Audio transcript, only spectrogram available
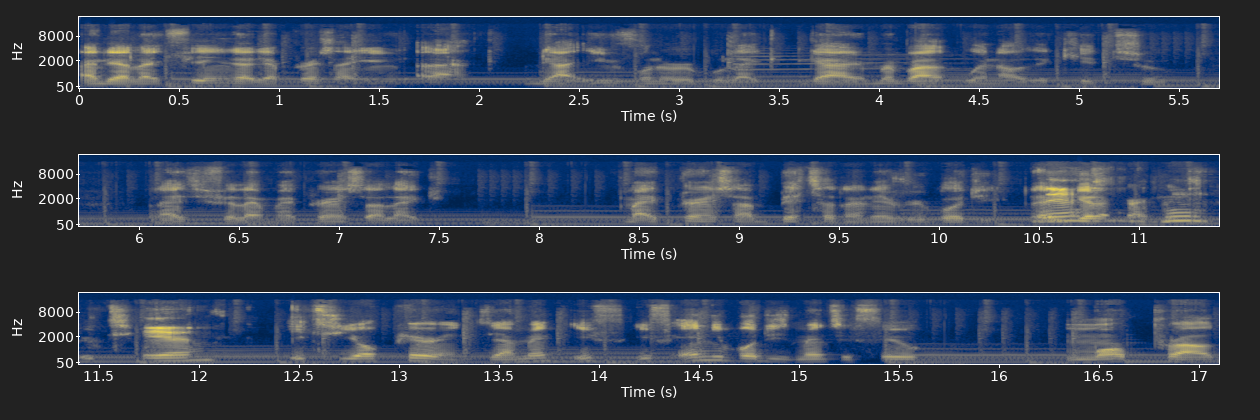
and they're like feeling that their parents are in, like they are invulnerable. Like yeah, I remember when I was a kid too, and I used to feel like my parents are like my parents are better than everybody. Like, Yeah. you get that kind of it's, Yeah. it's your parents. They are meant if if anybody's meant to feel more proud,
